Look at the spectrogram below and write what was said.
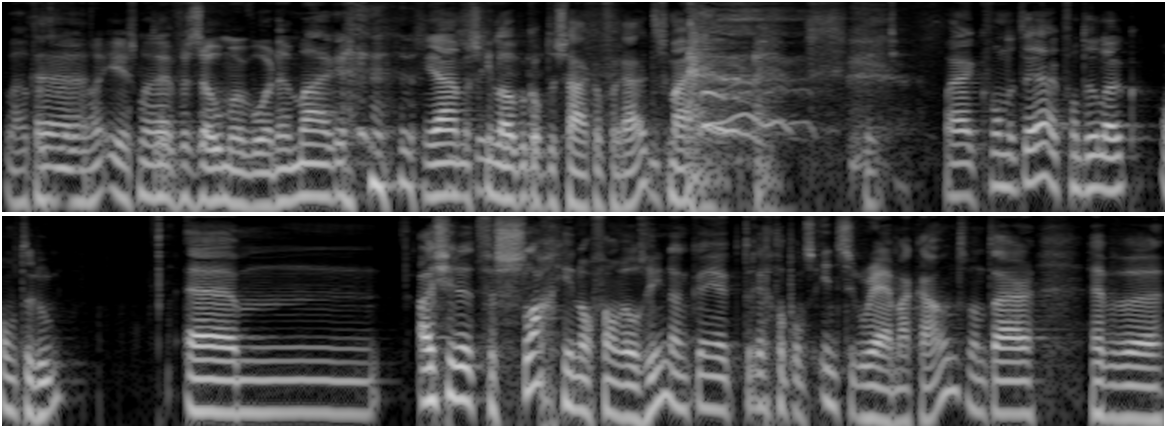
Laat het eh, eerst maar even zomer worden. Maar Ja, misschien loop ik op de zaken vooruit. Maar, maar ik, vond het, ja, ik vond het heel leuk om te doen. Ehm, als je het verslag hier nog van wil zien, dan kun je terecht op ons Instagram-account. Want daar hebben we,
